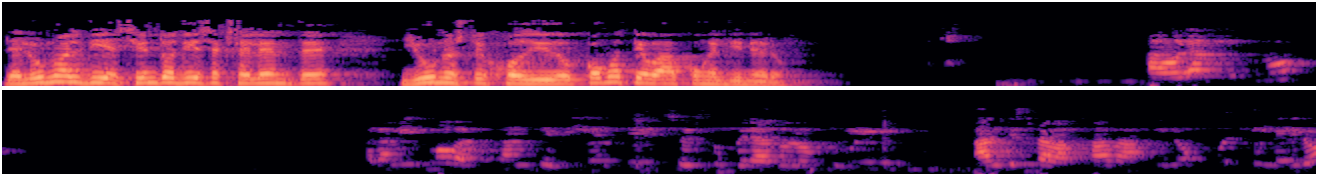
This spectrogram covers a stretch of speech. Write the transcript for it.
Del 1 al 10, siendo 10 excelente y 1 estoy jodido, ¿cómo te va con el dinero? Ahora mismo, ahora mismo bastante bien. De hecho, he superado lo que antes trabajaba. Y no fue el dinero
